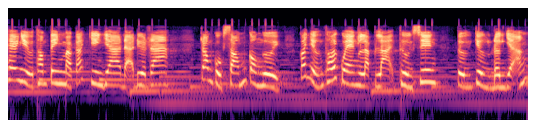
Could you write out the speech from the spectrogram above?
Theo nhiều thông tin mà các chuyên gia đã đưa ra, trong cuộc sống con người, có những thói quen lặp lại thường xuyên, tưởng chừng đơn giản,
